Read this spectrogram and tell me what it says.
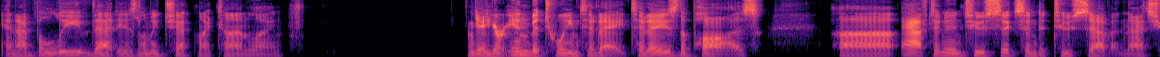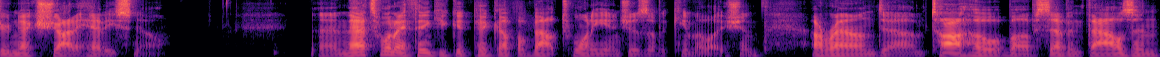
and I believe that is, let me check my timeline. Yeah, you're in between today. Today's the pause. Uh, afternoon 2 6 into 2 7. That's your next shot of heavy snow. And that's when I think you could pick up about 20 inches of accumulation around um, Tahoe above 7,000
